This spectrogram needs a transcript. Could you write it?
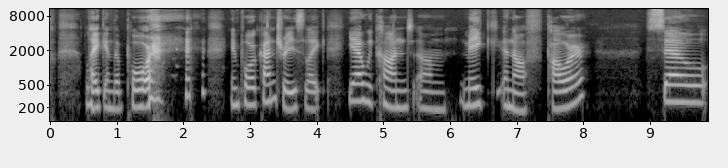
like in the poor in poor countries like yeah we can't um, make enough power. So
